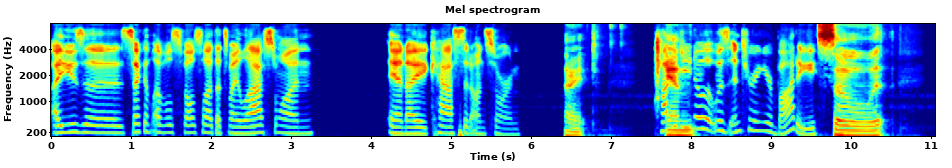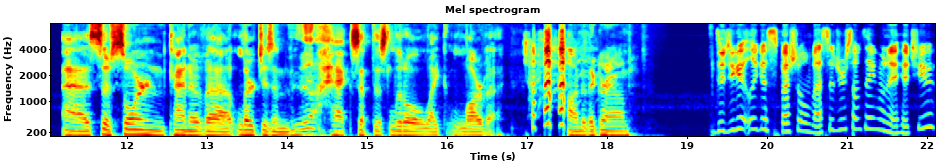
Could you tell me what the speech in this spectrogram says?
I, I use a second level spell slot. That's my last one, and I cast it on Sorn. All right. How did you know it was entering your body? So, uh, so Sorn kind of uh, lurches and ugh, hacks up this little like larva onto the ground. Did you get like a special message or something when it hit you?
